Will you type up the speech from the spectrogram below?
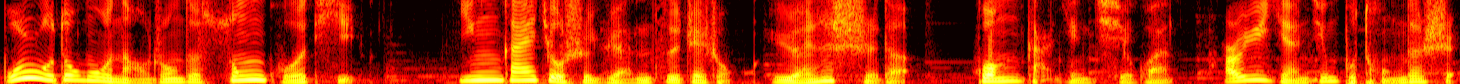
哺乳动物脑中的松果体，应该就是源自这种原始的光感应器官。而与眼睛不同的是，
